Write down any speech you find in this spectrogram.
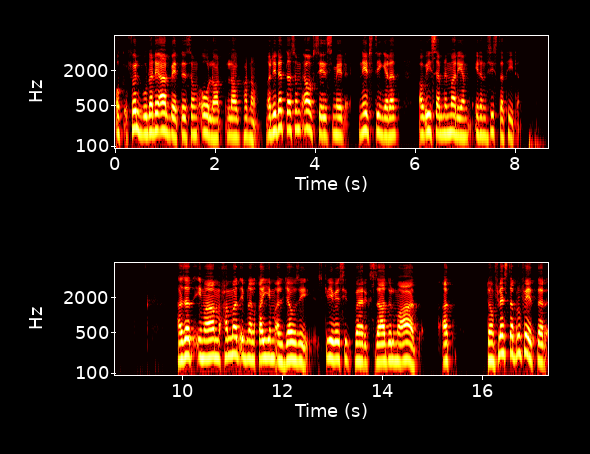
och fullborda det arbete som ålag honom. Och det är detta som avses med nedstigandet av Isa ibn Maryam i den sista tiden. Hazrat Imam Muhammad ibn al-Qayyim al-Jawzi skriver i sitt verk Zadul Ma'ad att de flesta profeter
